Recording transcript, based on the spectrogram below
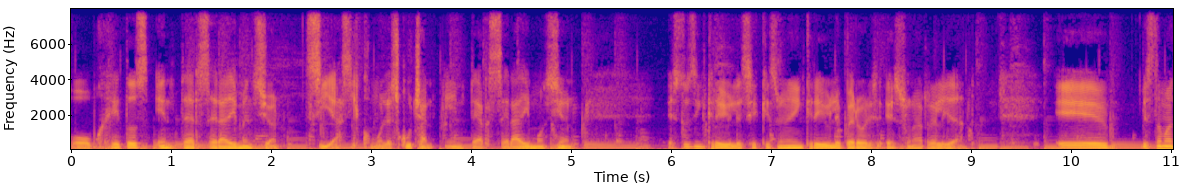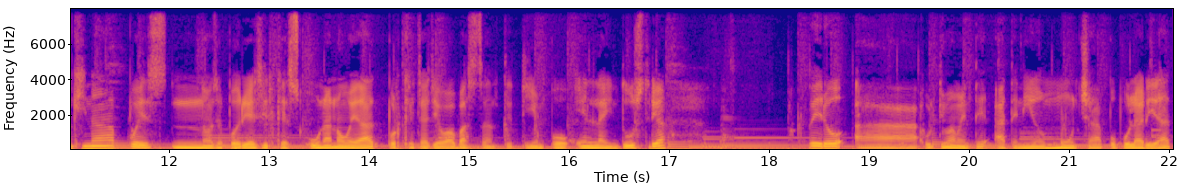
o objetos en tercera dimensión. Sí, así como lo escuchan, en tercera dimensión. Esto es increíble, sé que suena increíble, pero es, una realidad. Eh, esta máquina pues no se podría decir que es una novedad porque ya lleva bastante tiempo en la industria, pero ah, últimamente ha tenido mucha popularidad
